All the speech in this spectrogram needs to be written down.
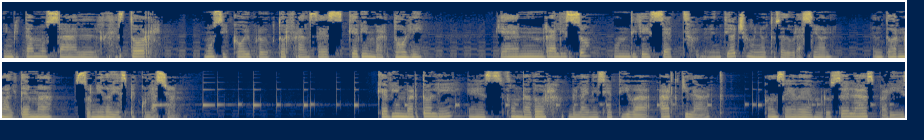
invitamos al gestor músico y productor francés Kevin Bartoli, quien realizó un DJ set de 28 minutos de duración en torno al tema sonido y especulación. Kevin Bartoli es fundador de la iniciativa Art Kill Art, con sede en Bruselas, París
